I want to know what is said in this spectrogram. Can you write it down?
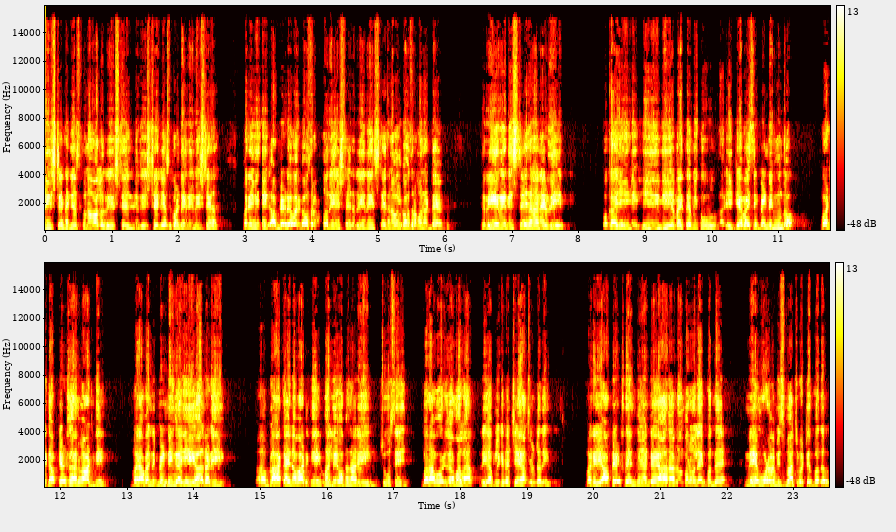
రిజిస్ట్రేషన్ చేసుకున్న వాళ్ళు రిజిస్ట్రేషన్ రిజిస్ట్రేషన్ చేసుకోండి రీ రిజిస్ట్రేషన్ మరి అప్డేట్ ఎవరికి అవసరం రిజిస్ట్రేషన్ రీ రిజిస్ట్రేషన్ ఎవరికి అవసరం అని అంటే రీ రిజిస్ట్రేషన్ అనేది ఒక ఈ ఏవైతే మీకు ఈ కేవైసీ పెండింగ్ ఉందో వాటికి అప్డేట్ కాని వాటికి మరి అవన్నీ పెండింగ్ అయ్యి ఆల్రెడీ బ్లాక్ అయిన వాటికి మళ్ళీ ఒకసారి చూసి బరాబరిగా మళ్ళీ రీ అప్లికేషన్ చేయాల్సి ఉంటది. మరి అప్డేట్స్ ఏంటి అంటే ఆధార్ నెంబర్ లేకపోతే నేమ్ కూడా మిస్ మ్యాచ్ పెట్టింది కొందరు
